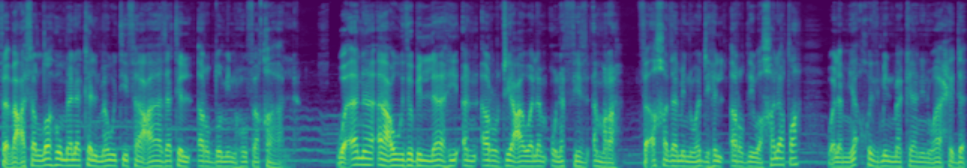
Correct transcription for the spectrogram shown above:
فبعث الله ملك الموت فعاذت الأرض منه فقال وأنا أعوذ بالله أن أرجع ولم أنفذ أمره فأخذ من وجه الأرض وخلطه ولم يأخذ من مكان واحد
